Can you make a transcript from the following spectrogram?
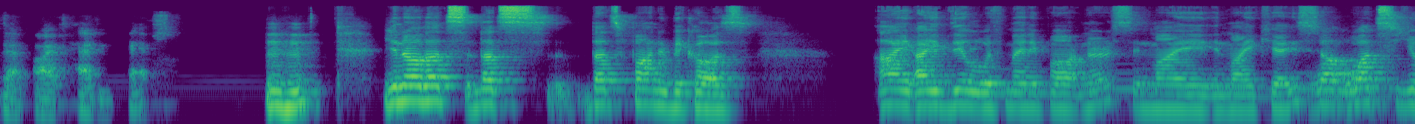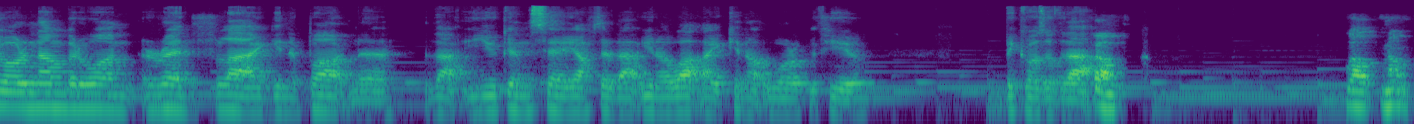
that I've had in the past. Mm-hmm. You know, that's that's that's funny because I I deal with many partners in my in my case. What, what's your number one red flag in a partner that you can say after that, you know what, I cannot work with you? because of that? Well, well, no.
